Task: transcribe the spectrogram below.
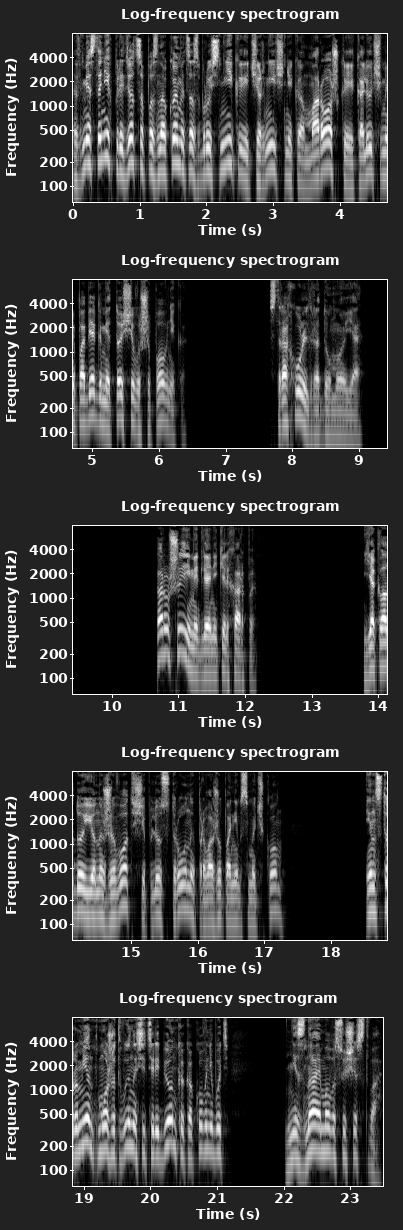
Вместо них придется познакомиться с брусникой, черничником, морожкой и колючими побегами тощего шиповника. Страхульдра, думаю я. Хорошие имя для никельхарпы. Я кладу ее на живот, щеплю струны, провожу по ним смычком. Инструмент может выносить ребенка какого-нибудь незнаемого существа.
